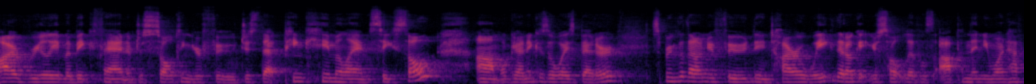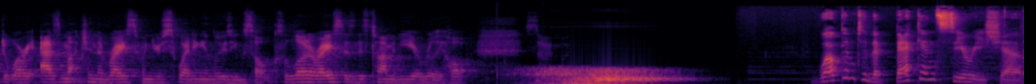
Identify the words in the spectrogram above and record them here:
I really am a big fan of just salting your food. Just that pink Himalayan sea salt, um, organic is always better. Sprinkle that on your food the entire week. That'll get your salt levels up, and then you won't have to worry as much in the race when you're sweating and losing salt. Because a lot of races this time of the year are really hot. So. Welcome to the Beck and Siri Show.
